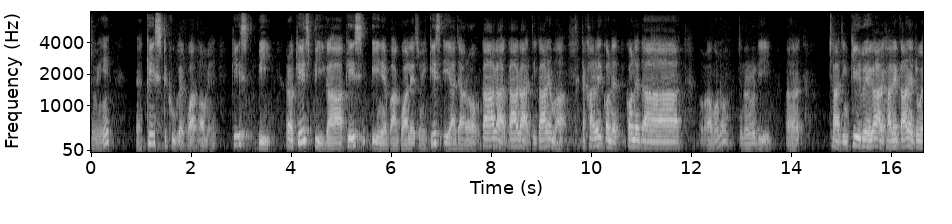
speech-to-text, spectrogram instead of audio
ဆိုရင် case တစ်ခုပဲကွာသွားမယ် case b အဲ့တော့ case b က case a နဲ့ပါကွာလဲဆိုရင် case a ကကြတော့ကားကကားကဒီကားထဲမှာတခါတည်း connect connector ဟောပါဘောနော်ကျွန်တော်တို့ဒီအာ charging cable ကတခါတည်းကားနဲ့တွဲ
